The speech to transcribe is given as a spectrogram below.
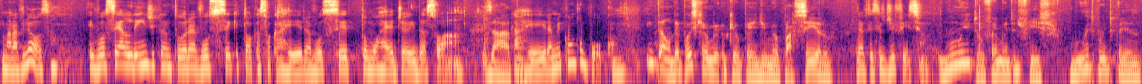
Maravilhosa. E você, além de cantora, é você que toca a sua carreira, você tomou rédea aí da sua Exato. carreira. Me conta um pouco. Então, depois que eu, que eu perdi o meu parceiro, Deve ter sido difícil. muito, foi muito difícil. Muito, muito mesmo.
